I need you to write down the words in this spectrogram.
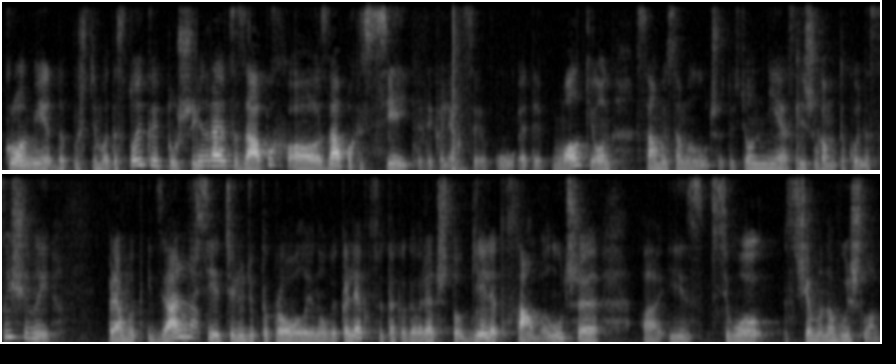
кроме, допустим, водостойкой туши. Мне нравится запах, э, запах из всей этой коллекции у этой умывалки, он самый-самый лучший, то есть он не слишком такой насыщенный, прям вот идеально. Все те люди, кто пробовал ее новую коллекцию, так и говорят, что гель это самое лучшее из всего, с чем она вышла.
